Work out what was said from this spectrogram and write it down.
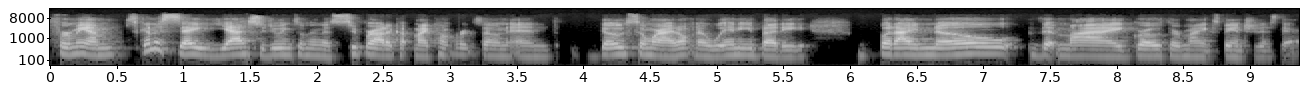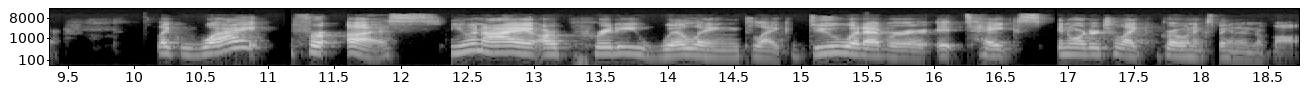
for me, I'm just going to say yes to doing something that's super out of my comfort zone and go somewhere I don't know anybody, but I know that my growth or my expansion is there. Like, why for us, you and I are pretty willing to like do whatever it takes in order to like grow and expand and evolve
